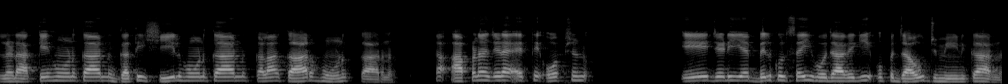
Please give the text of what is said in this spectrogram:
ਲੜਾਕੇ ਹੋਣ ਕਾਰਨ, ਗਤੀਸ਼ੀਲ ਹੋਣ ਕਾਰਨ, ਕਲਾਕਾਰ ਹੋਣ ਕਾਰਨ। ਤਾਂ ਆਪਣਾ ਜਿਹੜਾ ਇੱਥੇ ਆਪਸ਼ਨ ਇਹ ਜਿਹੜੀ ਹੈ ਬਿਲਕੁਲ ਸਹੀ ਹੋ ਜਾਵੇਗੀ, ਉਪਜਾਊ ਜ਼ਮੀਨ ਕਾਰਨ।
